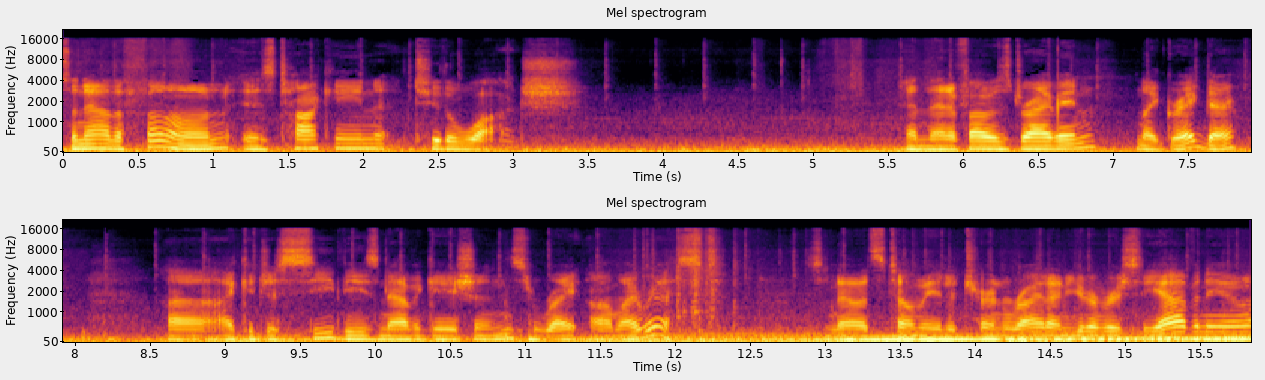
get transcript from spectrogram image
So now the phone is talking to the watch. And then if I was driving, like Greg there, uh, I could just see these navigations right on my wrist. So now it's telling me to turn right on University Avenue.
